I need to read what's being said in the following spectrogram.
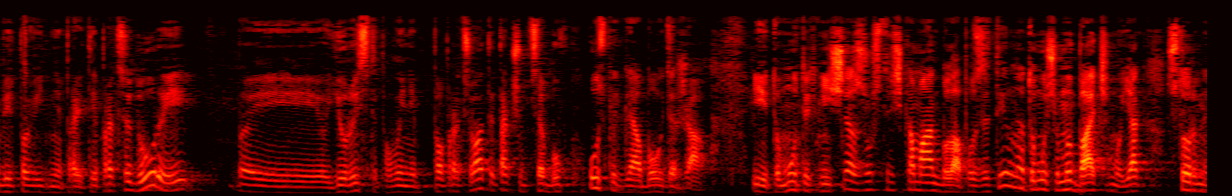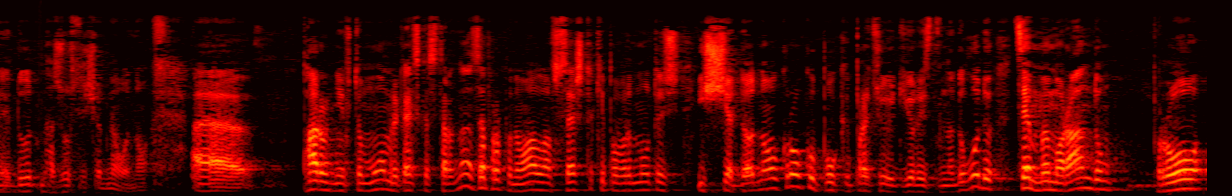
відповідні пройти процедури, і, і юристи повинні попрацювати так, щоб це був успіх для обох держав. І тому технічна зустріч команд була позитивна, тому що ми бачимо, як сторони йдуть на зустріч одне одного. Пару днів тому американська сторона запропонувала все ж таки повернутися іще до одного кроку, поки працюють юристи над угодою. Це меморандум про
